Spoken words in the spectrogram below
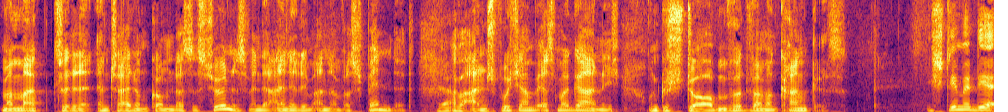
Man mag zu der Entscheidung kommen, dass es schön ist, wenn der eine dem anderen was spendet. Ja. Aber Ansprüche haben wir erstmal gar nicht. Und gestorben wird, weil man krank ist. Ich stimme dir,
